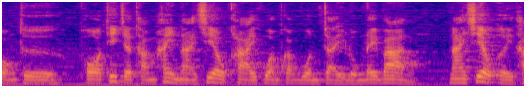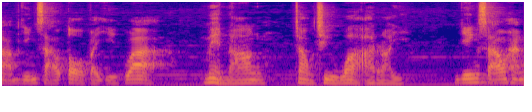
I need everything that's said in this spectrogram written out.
ของเธอ พอที่จะทำให้นายเชี่ยวคลายความกังวลใจลงได้บ้าง นายเชี่ยวเอ่ยถามหญิงสาวต่อไปอีกว่า แม่นาง เจ้าชื่อว่าอะไร หญิงสาวหัน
